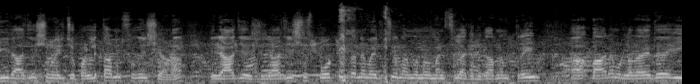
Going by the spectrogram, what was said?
ഈ രാജേഷ് മരിച്ചു. പള്ളിത്താമം സ്വദേശിയാണ് ഈ രാജേഷ്. രാജേഷ് സ്പോട്ടിൽ തന്നെ മരിച്ചു എന്നാണ് നമ്മൾ മനസ്സിലാക്കുന്നത്. കാരണം ഇത്രയും ഭാരമുള്ള അതായത് ഈ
